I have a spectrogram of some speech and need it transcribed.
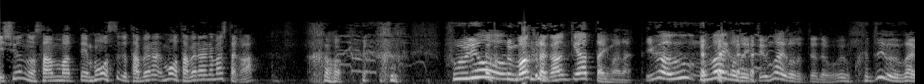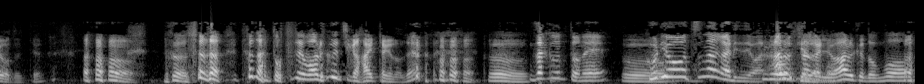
い旬のサンマってもうすぐ食べられ、もう食べられましたか？不良、枕関係あった今だ。今、う、うまいこと言って、うまいこと言って、でも、ずいぶんうまいこと言って。ただ、ただ突然悪口が入ったけどね。うん。ざくっとね、うん不良つながりではあるけども。つながりはあるけども、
